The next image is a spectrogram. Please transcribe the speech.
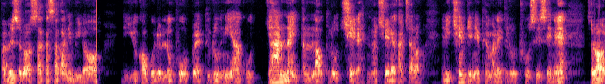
ဘာဖြစ်ဆိုတော့စက္ကစကနေပြီးတော့ ဒီရွေးကောက်ပွဲတွေလုပ်ဖို့အတွက်သူတို့နေရာကိုရနိုင်တဲ့လောက်သူတို့ချဲ့တယ်နော်ချဲ့တဲ့ခါကျတော့အဲ့ဒီချင်းပြင်းတဲ့ဘက်မှာလည်းသူတို့ထိုးစစ်ဆင်တယ်ဆိုတော့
